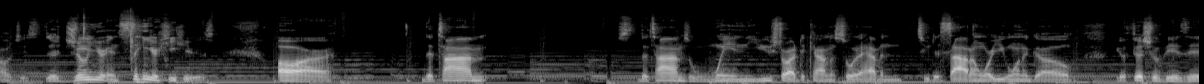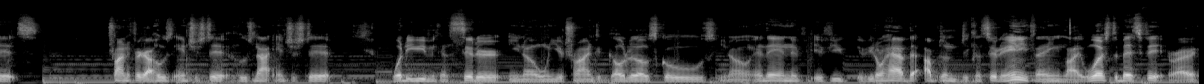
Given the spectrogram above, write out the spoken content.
oh, junior and senior years are the time the times when you start to kind of sort of having to decide on where you want to go, your official visits, trying to figure out who's interested, who's not interested, what do you even consider, you know, when you're trying to go to those schools, you know, and then if, if you if you don't have the opportunity to consider anything, like what's the best fit, right?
